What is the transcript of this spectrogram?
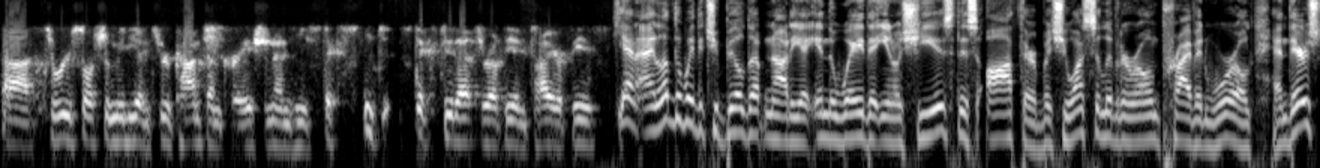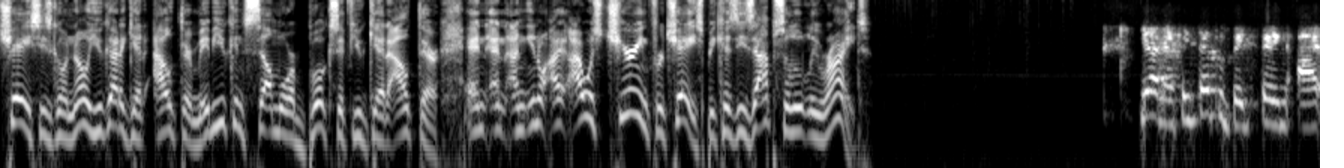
uh, through social media and through content creation, and he sticks sticks to that throughout the entire piece. Yeah, and I love the way that you build up Nadiya in the way that you know she is this author, but she wants to live in her own private world. And there's Chase. He's going, no, you got to get out there. Maybe you can sell more books if you get out there. And and, and you know, I, I was cheering for Chase because he's absolutely right. Yeah, and I think that's a big thing. I,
